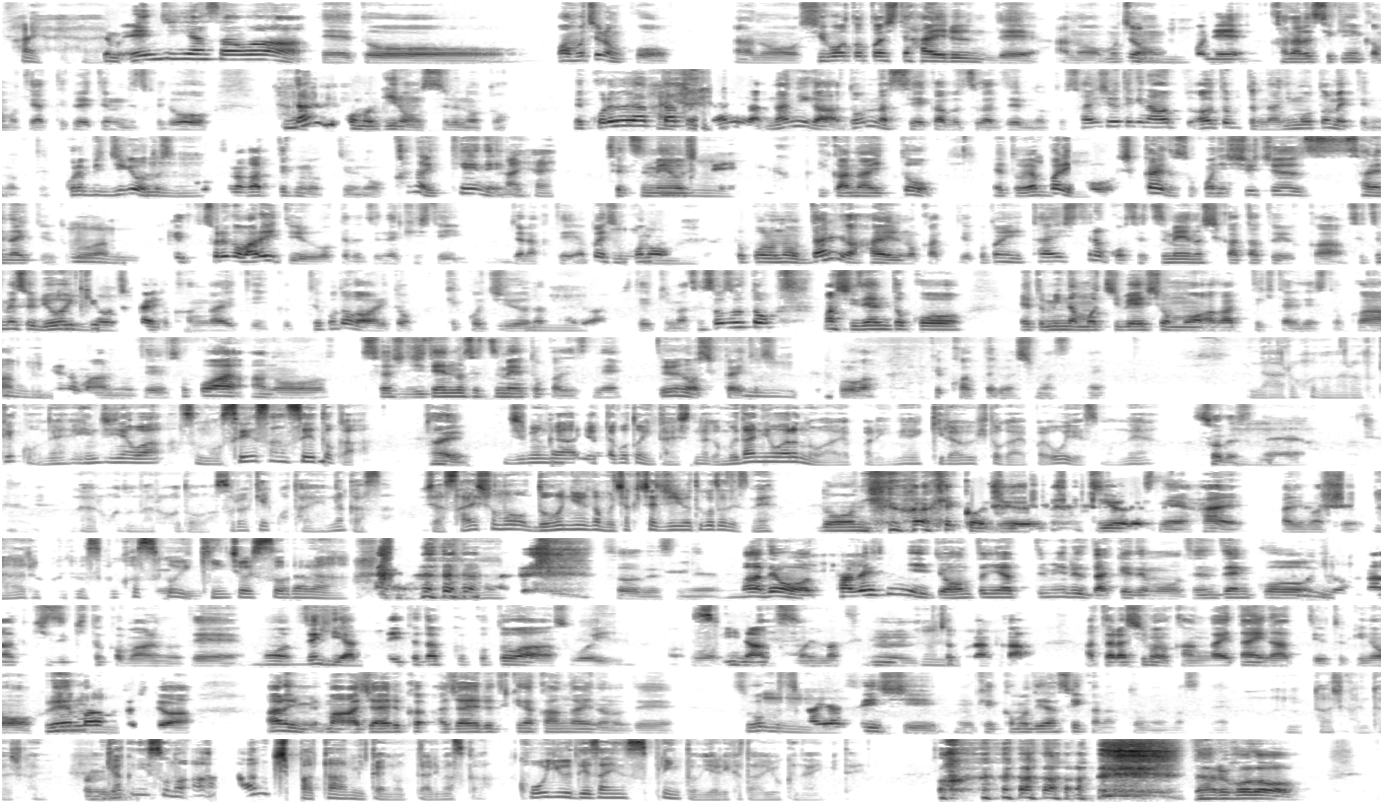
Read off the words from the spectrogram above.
はいはいはい。でもエンジニアさんは、えっ、と、まあもちろんこう、あの、仕事として入るんで、あの、もちろんここで必ず責任感を持ってやってくれてるんですけど、はいなんでこの議論するのと？で、これをやった後はい。に何が、何が、どんな成果物が出るのと、最終的なアウトアウトプットで何求めてるのって、これ事業としてこう繋がっていくのっていうのをかなり丁寧にはいはい。説明をしていかないと、えっと、やっぱりこう、しっかりとそこに集中されないというところがある。うんそれが悪いというわけで全然決していいんじゃなくて、やっぱりそこのところの誰が入るのかっていうことに対してのこう説明の仕方というか、説明する領域をしっかりと考えていくっていうことが割と結構重要だったりはしていきます。そうすると、まあ自然とこう、えっとみんなモチベーションも上がってきたりですとか、うんっていうのもあるので、そこは、あの、最初事前の説明とかですね、というのをしっかりとするところが結構あったりはしますね。なるほど、なるほど。結構ね、エンジニアは、その生産性とか、はい。自分がやったことに対して、なんか無駄に終わるのはやっぱりね、嫌う人がやっぱり多いですもんね。そうですね。なるほど、なるほど。それは結構大変。なんかさ、じゃあ最初の導入がむちゃくちゃ重要ってことですね。導入は結構重 重要ですね。はい。あります。なるほど。そこすごい緊張しそうだな。そうですね。まあでも、試しに本当にやってみるだけでも、全然こう、うんいろんな気づきとかもあるので、もうぜひやっていただくことは、すごい、いいなと思います。うん。うんちょっとなんか、新しいものを考えたいなっていう時のフレームワークとしては、ある意味、まあ、アジャイルか、アジャイル的な考えなので、すごく使いやすいし、うん結果も出やすいかなと思いますね。うん確かに確かに。うん逆にそのあアンチパターンみたいのってありますか？こういうデザインスプリントのやり方は良くないみたいな るほど。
